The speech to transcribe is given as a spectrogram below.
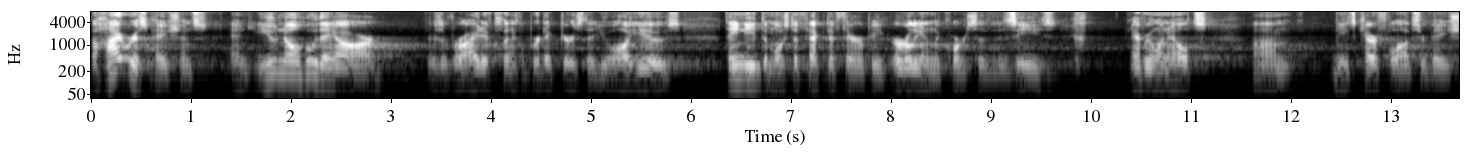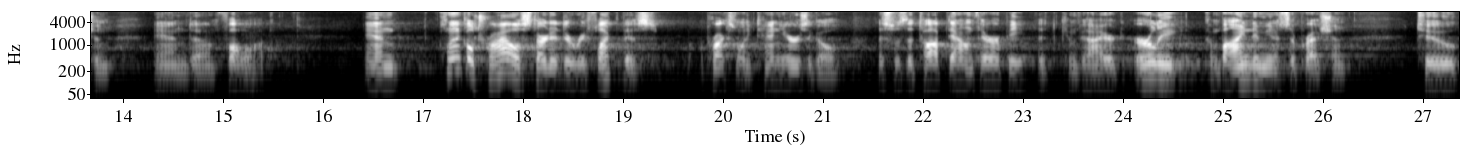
The high-risk patients, and you know who they are, there's a variety of clinical predictors that you all use, they need the most effective therapy early in the course of the disease. Everyone else um, needs careful observation and uh, follow-up. And clinical trials started to reflect this approximately 10 years ago. This was the top-down therapy that compared early combined immunosuppression to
